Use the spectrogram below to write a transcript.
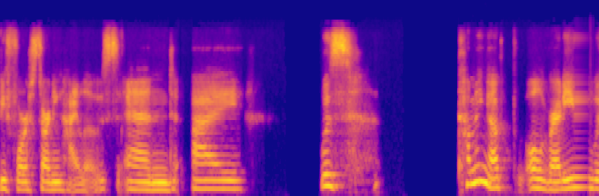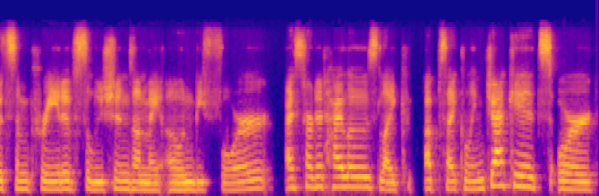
before starting Hilos and i was coming up already with some creative solutions on my own before I started Hilos, like upcycling jackets or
